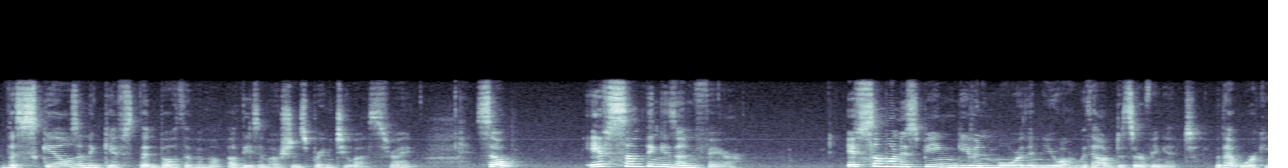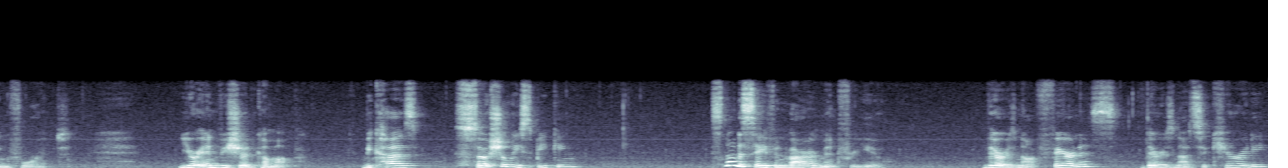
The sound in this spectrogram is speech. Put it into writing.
the skills and the gifts that both of, of these emotions bring to us, right? So if something is unfair, if someone is being given more than you are without deserving it, without working for it, your envy should come up. Because socially speaking, it's not a safe environment for you. There is not fairness, there is not security,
